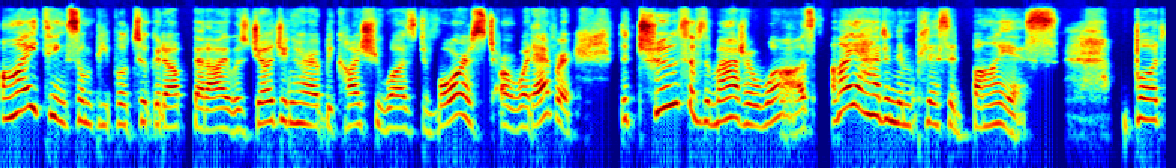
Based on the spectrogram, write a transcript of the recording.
I think some people took it up that I was judging her because she was divorced or whatever. The truth of the matter was, I had an implicit bias, but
